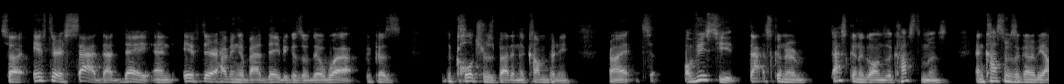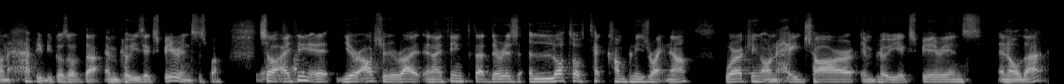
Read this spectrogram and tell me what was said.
So if they're sad that day and if they're having a bad day because of their work, because the culture is bad in the company, right? Obviously, that's gonna that's going to go on to the customers and customers are going to be unhappy because of that employee's experience as well. Yeah, so i think it, you're absolutely right and i think that there is a lot of tech companies right now working on hr employee experience and all that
